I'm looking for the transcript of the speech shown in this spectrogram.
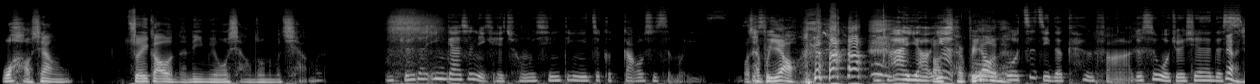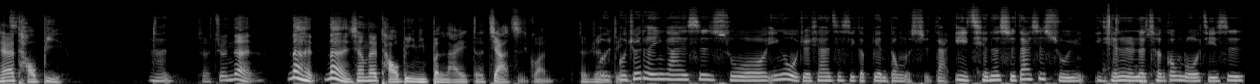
我好像。追高的能力没有我想象中那么强了。我觉得应该是你可以重新定义这个高是什么意思。我才不要！哎呀，因为我我自己的看法啦，就是我觉得现在的这样现在逃避，嗯，就就那那很那很像在逃避你本来的价值观的认定。我觉得应该是说，因为我觉得现在这是一个变动的时代，以前的时代是属于以前的人的成功逻辑是。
